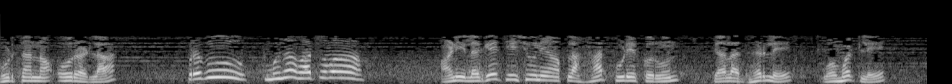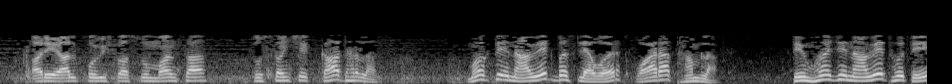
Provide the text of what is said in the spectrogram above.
बुडताना ओरडला प्रभू मला वाचवा. आणि लगेच येशूने आपला हात पुढे करून त्याला धरले व म्हटले अरे अल्पविश्वासू माणसा तू संशय का धरलास? मग ते नावेत बसल्यावर वारा थांबला. तेव्हा जे नावेत होते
